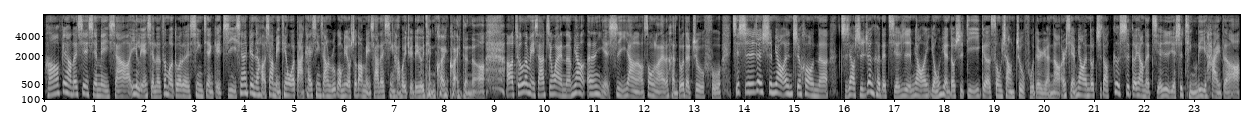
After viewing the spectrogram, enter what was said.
好，非常的谢谢美霞啊，一连写了这么多的信件给志意，现在变得好像每天我打开信箱，如果没有收到美霞的信，还会觉得有点怪怪的呢啊。好，除了美霞。之外呢，妙恩也是一样啊，送来了很多的祝福。其实认识妙恩之后呢，只要是任何的节日，妙恩永远都是第一个送上祝福的人呢。而且妙恩都知道各式各样的节日，也是挺厉害的啊。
